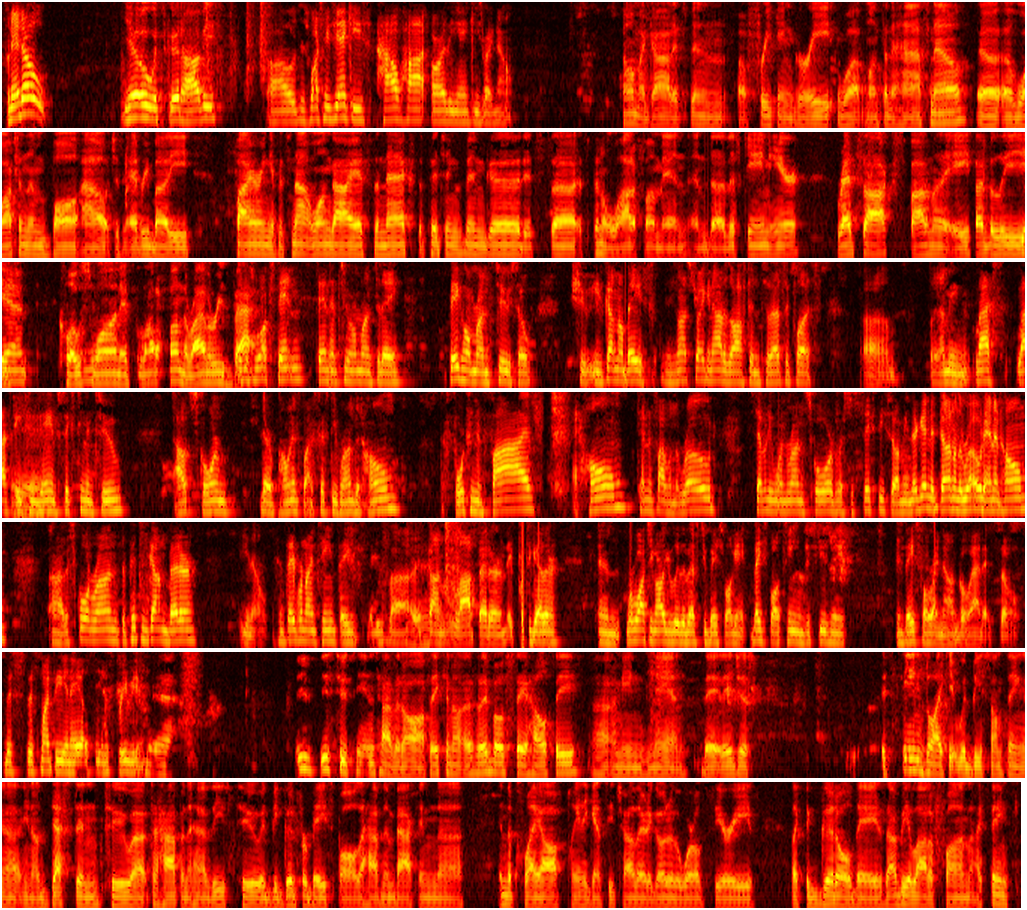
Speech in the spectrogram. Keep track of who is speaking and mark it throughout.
Speaker 1: Fernando,
Speaker 2: Yo, what's good, Javi?
Speaker 1: uh, just watching these Yankees. How hot are the Yankees right now?
Speaker 2: Oh my God, it's been a freaking great what month and a half now uh, of watching them ball out. Just everybody firing. If it's not one guy, it's the next. The pitching's been good. It's uh, it's been a lot of fun, man. And uh, this game here, Red Sox, bottom of the eighth, I believe.
Speaker 1: Yeah,
Speaker 2: close one. It's a lot of fun. The rivalry's back.
Speaker 1: just walked Stanton. Stanton had two home runs today, big home runs too. So, shoot, he's gotten on base. He's not striking out as often, so that's a plus. Um, but I mean, last last eighteen
Speaker 2: Yeah.
Speaker 1: games, sixteen and two, outscoring their opponents by fifty runs at home. They're fourteen and five at home, ten and five on the road. Seventy-one runs scored versus sixty. So I mean, they're getting it done on the road and at home. Uh, they're scoring runs. The pitching's gotten better. You know, since April nineteenth, they they've uh, it's gotten a lot better, and they put together. And we're watching arguably the best two baseball game baseball teams, excuse me, in baseball right now go at it. So this this might be an ALCS preview.
Speaker 2: Yeah. These these two teams have it all. If they can, if they both stay healthy, uh, I mean, man, they they just. It seems like it would be something, uh, you know, destined to uh, to happen to have these two. It'd be good for baseball to have them back in uh, in the playoff, playing against each other, to go to the World Series, like the good old days. That would be a lot of fun. I think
